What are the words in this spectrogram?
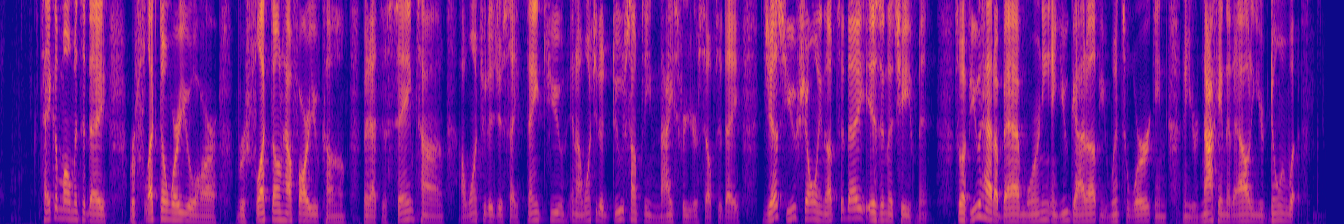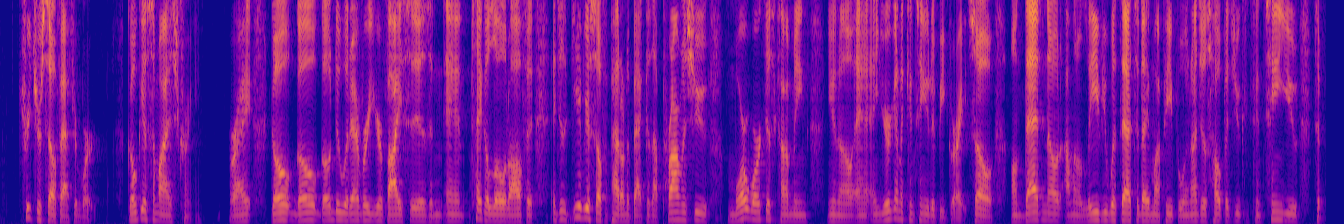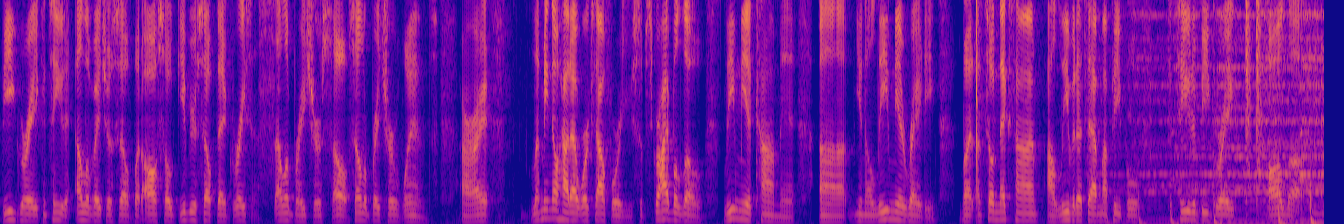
Take a moment today, reflect on where you are, reflect on how far you've come, but at the same time, I want you to just say thank you and I want you to do something nice for yourself today. Just you showing up today is an achievement. So if you had a bad morning and you got up, you went to work and, and you're knocking it out and you're doing what treat yourself after work. Go get some ice cream right? Go go go do whatever your vice is and and take a load off it and just give yourself a pat on the back because I promise you more work is coming, you know, and, and you're gonna continue to be great. So on that note, I'm gonna leave you with that today, my people, and I just hope that you can continue to be great, continue to elevate yourself, but also give yourself that grace and celebrate yourself, celebrate your wins. All right. Let me know how that works out for you. Subscribe below. Leave me a comment. Uh, you know, leave me a rating. But until next time, I'll leave it at that, my people. Continue to be great. All love.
